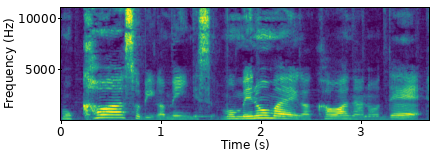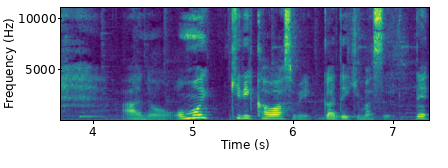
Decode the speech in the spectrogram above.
もう川遊びがメインです。もう目の前が川なのであの思いっきり川遊びができます。で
